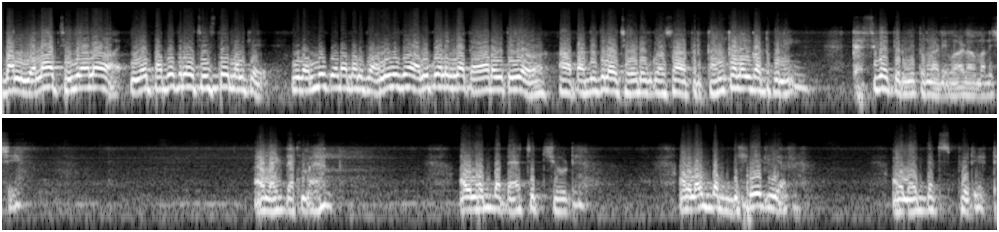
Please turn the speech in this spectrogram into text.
దాన్ని ఎలా చేయాలో ఏ పద్ధతిలో చేస్తే మనకి ఇవన్నీ కూడా మనకి అనువుగా అనుకూలంగా తయారవుతాయో ఆ పద్ధతిలో చేయడం కోసం అతను కంకణం కట్టుకుని కసిగా తిరుగుతున్నాడు ఇవాళ మనిషి. I like that man I like that attitude I like that behaviour I like that spirit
